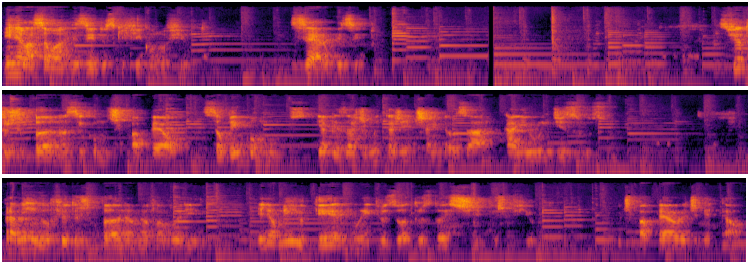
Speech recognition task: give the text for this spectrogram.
Em relação a resíduos que ficam no filtro, zero resíduo. Os filtros de pano, assim como os de papel, são bem comuns e, apesar de muita gente ainda usar, caiu em desuso. Para mim, o filtro de pano é o meu favorito. Ele é o meio termo entre os outros dois tipos de filtro, o de papel e o de metal.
